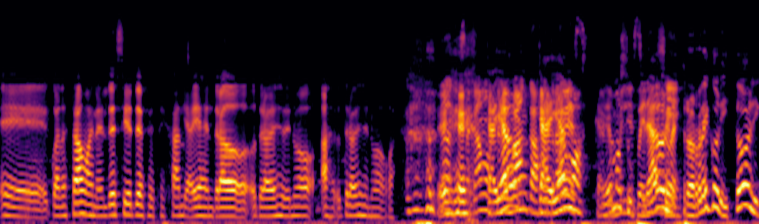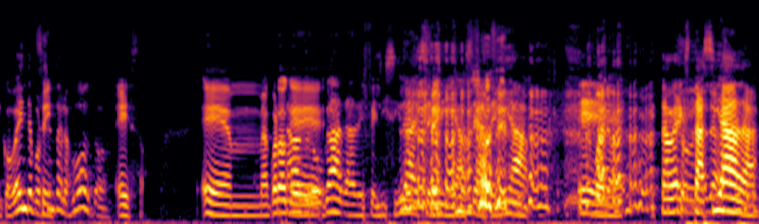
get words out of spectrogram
eh, cuando estábamos en el D7 festejando y habías entrado otra vez de nuevo, ah, otra vez de nuevo. Que habíamos, bancas que otra habíamos- vez, que en habíamos 2019. superado Sí. nuestro récord histórico, 20% Sí. de los votos. Eso. Eh, me acuerdo Estaba que drogada de felicidad ese día, o sea, tenía, eh, estaba extasiada.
